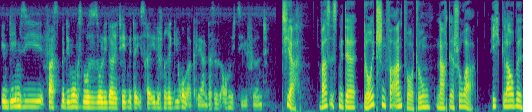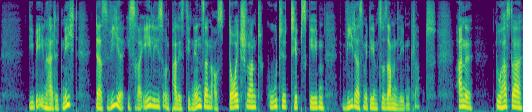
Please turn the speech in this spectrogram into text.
indem sie fast bedingungslose Solidarität mit der israelischen Regierung erklären. Das ist auch nicht zielführend. Tja, was ist mit der deutschen Verantwortung nach der Shoah? Ich glaube, die beinhaltet nicht, dass wir Israelis und Palästinensern aus Deutschland gute Tipps geben, wie das mit dem Zusammenleben klappt. Anne, Du hast da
